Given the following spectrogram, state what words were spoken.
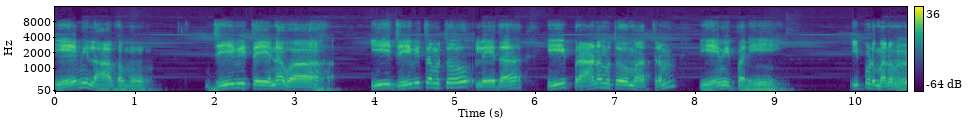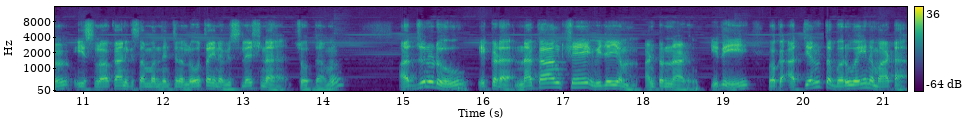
ఏమి లాభము? జీవితేన వా. ఈ జీవితముతో లేదా ఈ ప్రాణముతో మాత్రం ఏమి పని? ఇప్పుడు మనం ఈ శ్లోకానికి సంబంధించిన లోతైన విశ్లేషణ చూద్దాము. అర్జునుడు ఇక్కడ నకాంక్షే విజయం అంటున్నాడు. ఇది ఒక అత్యంత బరువైన మాట.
